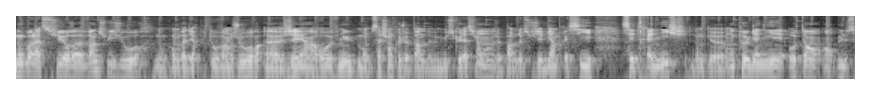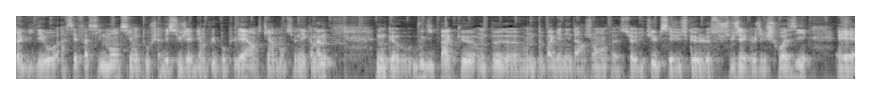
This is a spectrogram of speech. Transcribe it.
Donc voilà, sur 28 jours, donc on va dire plutôt 20 jours, euh, j'ai un revenu, bon, sachant que je parle de musculation, hein, je parle de sujets bien précis, c'est très niche, donc euh, on peut gagner autant en une seule vidéo assez facilement si on touche à des sujets bien plus populaires, hein, je tiens à le mentionner quand même. Donc euh, vous dites pas que peut, on ne peut pas gagner d'argent sur YouTube, c'est juste que le sujet que j'ai choisi est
